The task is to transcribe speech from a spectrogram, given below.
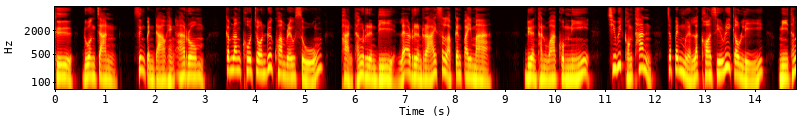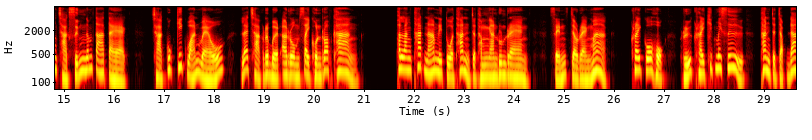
คือ ดวงจันทร์ ซึ่งเป็นดาวแห่งอารมณ์กำลังโคจรด้วยความเร็วสูง ผ่านทั้งเรือนดีและเรือนร้ายสลับกันไปมา เดือนธันวาคมนี้ ชีวิตของท่านจะเป็นเหมือนละครซีรีส์เกาหลี มีทั้งฉากซึ้งน้ำตาแตก ฉากกุ๊กกิ๊กหวานแหวว และฉากระเบิดอารมณ์ใส่คนรอบข้าง พลังธาตุน้ำในตัวท่านจะทำงานรุนแรง เซนส์จะแรงมาก ใครโกหก หรือใครคิดไม่ซื่อ ท่านจะจับได้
